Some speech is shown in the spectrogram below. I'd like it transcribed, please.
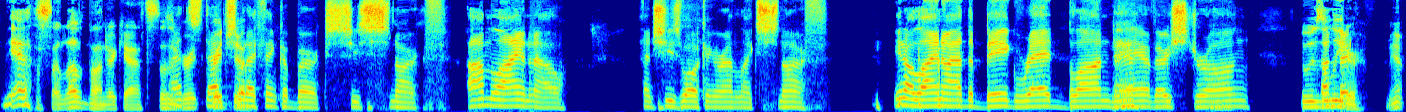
Yes, I love Thundercats. Those That's, great, great that's show. what I think of Birx. She's Snarf. I'm Lion-O, and she's walking around like Snarf. You know, Lion-O had the big red blonde Yeah. hair, very strong. Who was the leader? Yep.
